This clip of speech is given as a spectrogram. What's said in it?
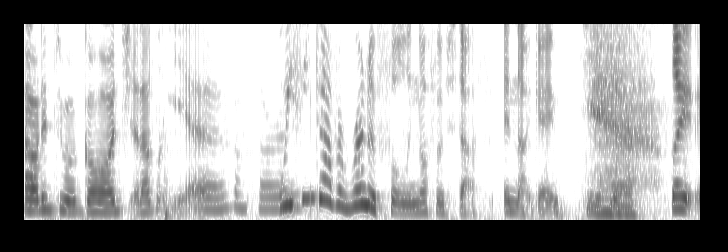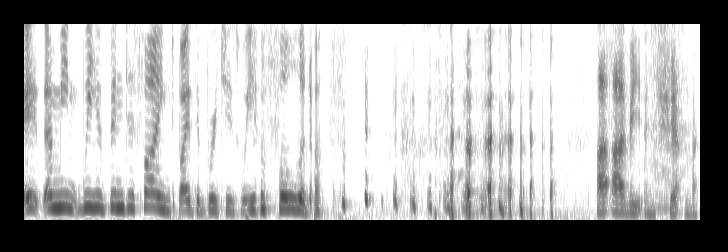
down into a gorge. And I was like, yeah, I'm sorry. We seem to have a run of falling off of stuff in that game. Yeah. Like, it, I mean, we have been defined by the bridges we have fallen off. I, I've eaten shit on the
